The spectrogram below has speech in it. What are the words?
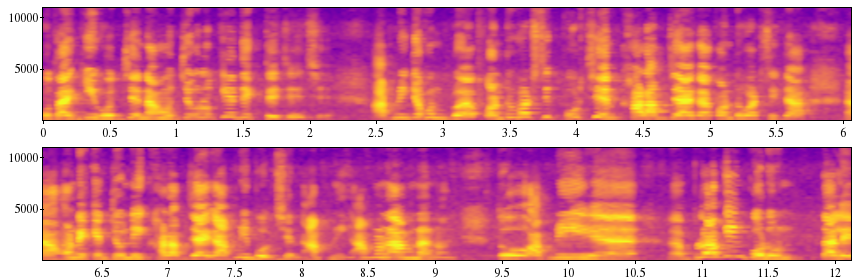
কোথায় কি হচ্ছে, না হচ্ছে, ওগুলো কে দেখতে চেয়েছে? আপনি যখন কন্ট্রোভার্সি করছেন, খারাপ জায়গা কন্ট্রোভার্সিটা অনেকের জন্যই খারাপ জায়গা, আপনি বলছেন আপনি, আপনার আমরা নয়। তো আপনি ব্লগিং করুন, তাহলে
